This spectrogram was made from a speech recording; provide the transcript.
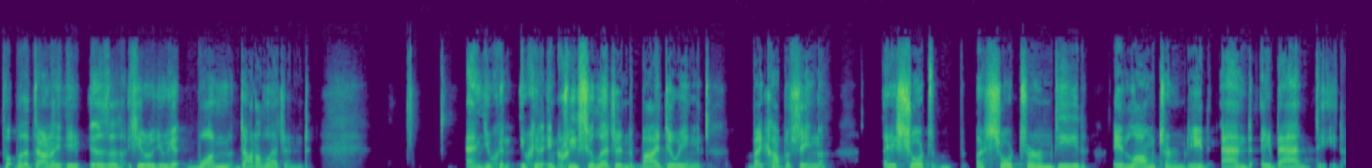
put, put it down. As a hero, you get one dot of legend, and you can you can increase your legend by doing by accomplishing a short a short term deed, a long term deed, and a band deed.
